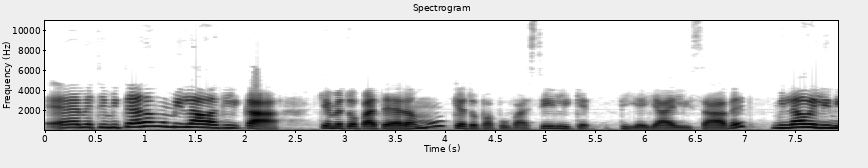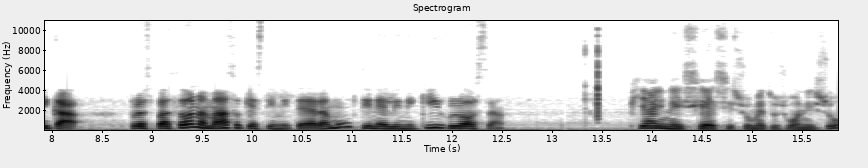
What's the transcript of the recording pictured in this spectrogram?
Ε, με τη μητέρα μου μιλάω αγγλικά και με τον πατέρα μου και τον παππού Βασίλη και τη γιαγιά Ελισάβετ μιλάω ελληνικά. Προσπαθώ να μάθω και στη μητέρα μου την ελληνική γλώσσα. Ποια είναι η σχέση σου με τους γονείς σου;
